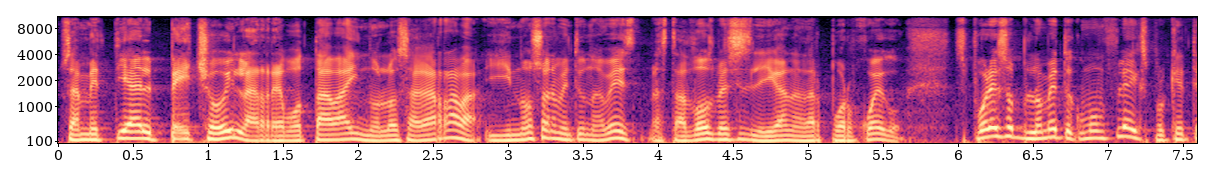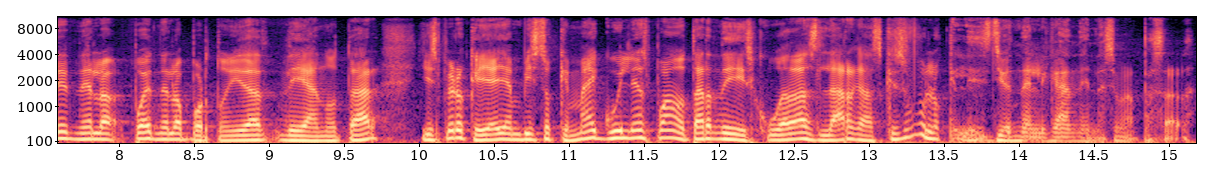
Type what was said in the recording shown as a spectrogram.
O sea, metía el pecho y la rebotaba y no los agarraba. Y no solamente una vez, hasta dos veces le llegan a dar por juego. por eso lo meto como un flex, porque puede tener la oportunidad de anotar. Y espero que ya hayan visto que Mike Williams puede anotar de jugadas largas, que eso fue lo que les dio en el GAN en la semana pasada.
